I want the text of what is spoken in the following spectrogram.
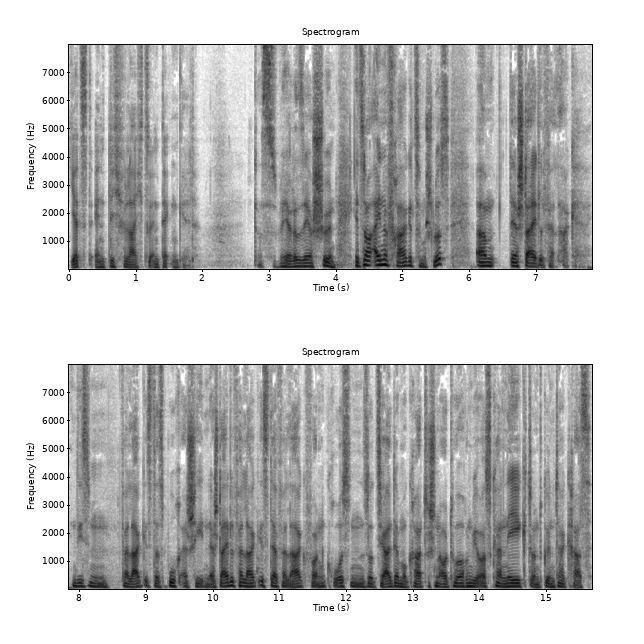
jetzt endlich vielleicht zu entdecken gilt. Das wäre sehr schön. Jetzt noch eine Frage zum Schluss. Ähm, der Steidel Verlag. In diesem Verlag ist das Buch erschienen. Der Steidel Verlag ist der Verlag von großen sozialdemokratischen Autoren wie Oskar Negt und Günter Grass.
